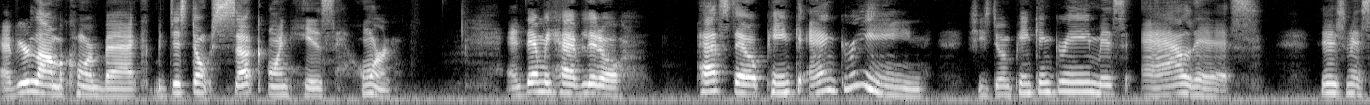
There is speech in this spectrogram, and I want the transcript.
Have your llama corn back, but just don't suck on his horn. And then we have little pastel pink and green. She's doing pink and green, Miss Alice. There's Miss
